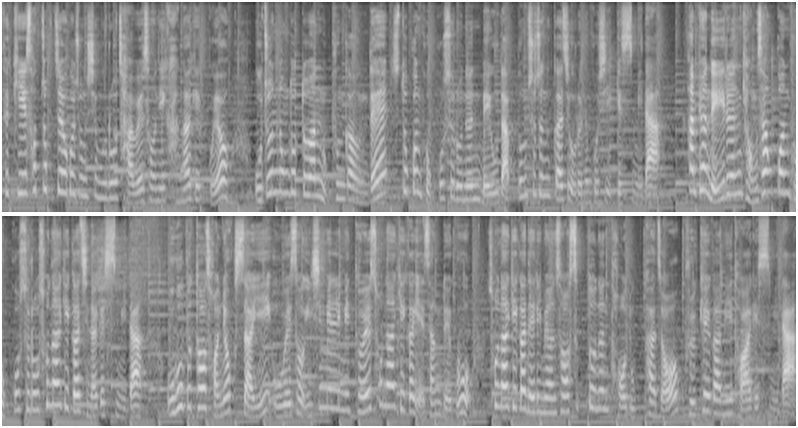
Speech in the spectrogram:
특히 서쪽 지역을 중심으로 자외선이 강하겠고요. 오존 농도 또한 높은 가운데 수도권 곳곳으로는 매우 나쁨 수준까지 오르는 곳이 있겠습니다. 한편 내일은 경상권 곳곳으로 소나기가 지나겠습니다. 오후부터 저녁 사이 5에서 20mm의 소나기가 예상되고 소나기가 내리면서 습도는 더 높아져 불쾌감이 더하겠습니다.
